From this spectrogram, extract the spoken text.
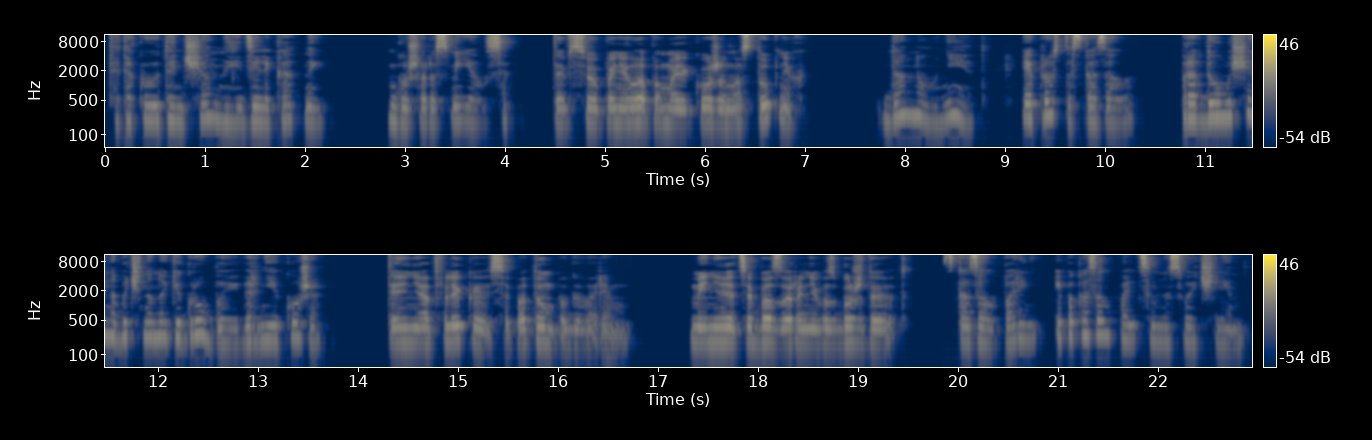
«Ты такой утонченный и деликатный!» Гоша рассмеялся. «Ты все поняла по моей коже на ступнях?» «Да ну, нет. Я просто сказала. Правда, у мужчин обычно ноги грубые, вернее, кожа». «Ты не отвлекайся, потом поговорим. Меня эти базары не возбуждают сказал парень и показал пальцем на свой член.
